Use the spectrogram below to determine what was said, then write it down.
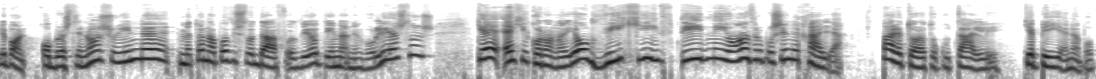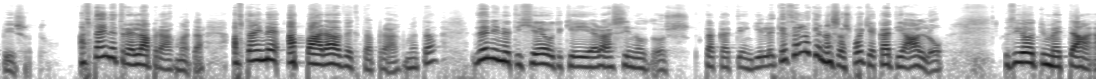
Λοιπόν, ο μπροστινός σου είναι με τον απόδει στον τάφο, διότι είναι ανεμβολίαστος και έχει κορονοϊό, βύχει, φτύνει, ο άνθρωπος είναι χάλια. Πάρε τώρα το κουτάλι και πήγαινε από πίσω του. Αυτά είναι τρελά πράγματα. Αυτά είναι απαράδεκτα πράγματα. Δεν είναι τυχαίο ότι και η Ιερά Σύνοδος τα κατήγγειλε. Και θέλω και να σας πω και κάτι άλλο. Διότι μετά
